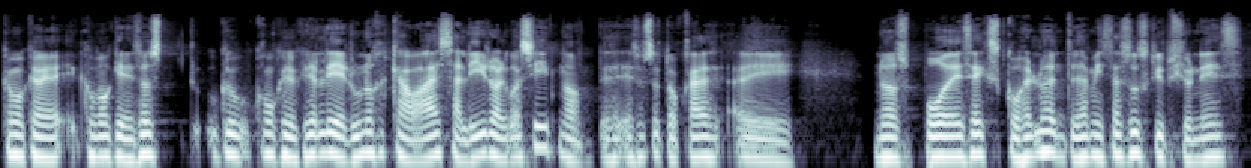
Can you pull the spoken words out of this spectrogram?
Como que, como que en esos, como que yo quería leer uno que acababa de salir o algo así, no, eso se toca eh, nos puedes escogerlo. Entonces a mí estas suscripciones,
